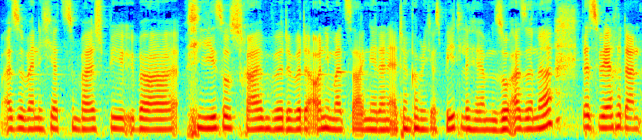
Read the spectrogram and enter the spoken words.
Also wenn ich jetzt zum Beispiel über Jesus schreiben würde, würde auch niemand sagen, ja, deine Eltern kommen nicht aus Bethlehem. So, also ne, das wäre dann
